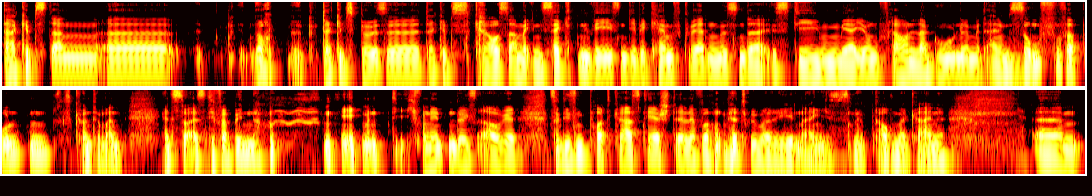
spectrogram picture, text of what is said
da gibt es dann äh, noch, da gibt's böse, da gibt's grausame Insektenwesen, die bekämpft werden müssen. Da ist die Meerjungfrauenlagune mit einem Sumpf verbunden. Das könnte man jetzt so als die Verbindung nehmen, die ich von hinten durchs Auge zu diesem Podcast herstelle, warum wir drüber reden. Eigentlich brauchen wir keine. Ähm,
